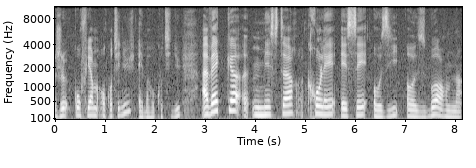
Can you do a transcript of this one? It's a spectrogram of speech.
je confirme, on continue Et eh ben on continue avec euh, Mr. Crowley et c'est Ozzy Osbourne.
